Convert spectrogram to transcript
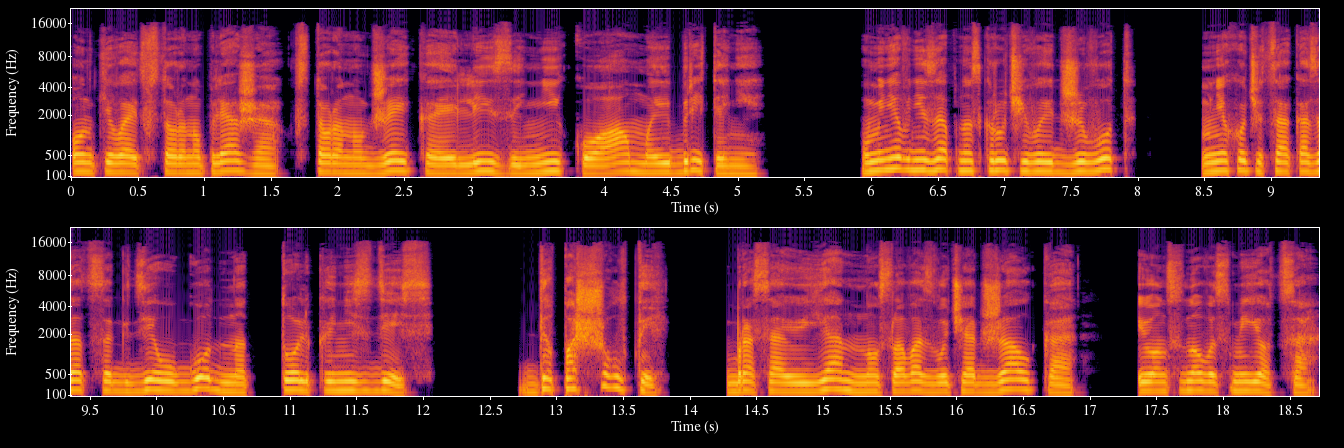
Он кивает в сторону пляжа, в сторону Джейка, Элизы, Нико, Аммы и Британи. У меня внезапно скручивает живот, мне хочется оказаться где угодно, только не здесь. «Да пошел ты!» — бросаю я, но слова звучат жалко, и он снова смеется.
